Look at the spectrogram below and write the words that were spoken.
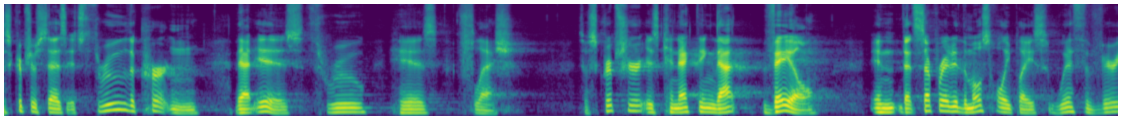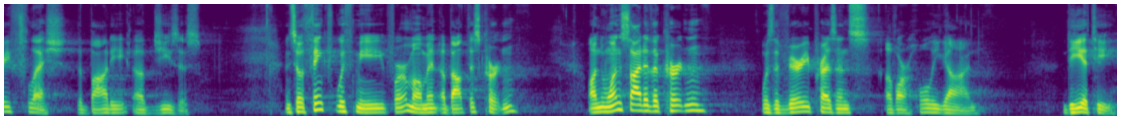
The scripture says it's through the curtain that is through his flesh. So, Scripture is connecting that veil in, that separated the most holy place with the very flesh, the body of Jesus. And so, think with me for a moment about this curtain. On one side of the curtain was the very presence of our holy God, deity,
